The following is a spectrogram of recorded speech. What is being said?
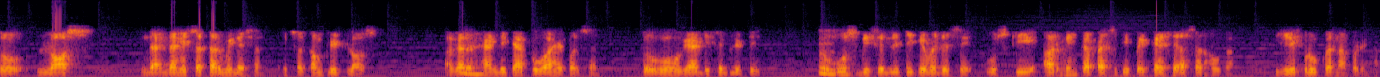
तो loss then it's a termination it's a complete loss अगर। हैंडीकैप हुआ है पर्सन तो वो हो गया डिसेबिलिटी तो हम्म, उस डिसेबिलिटी की वजह से उसकी अर्निंग कैपेसिटी पे कैसे असर होगा? ये प्रूव करना पड़ेगा.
